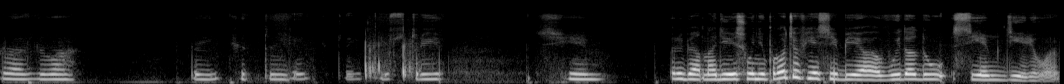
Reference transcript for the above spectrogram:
Раз, два, три, четыре, четыре плюс три, семь. Ребят, надеюсь, вы не против, я себе выдаду семь дерева.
